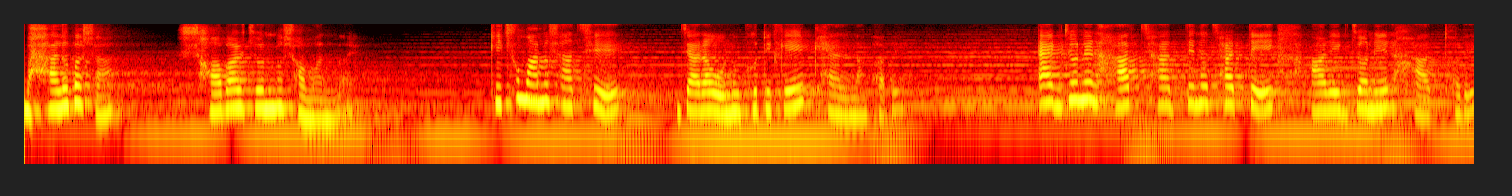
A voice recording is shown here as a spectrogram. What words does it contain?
ভালোবাসা সবার জন্য সমান নয়। কিছু মানুষ আছে যারা অনুভূতিকে খেলনা ভাবে। একজনের হাত ছাড়তে না ছাড়তে আরেকজনের হাত ধরে।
